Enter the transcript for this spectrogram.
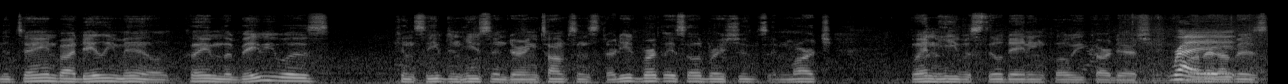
detained by Daily Mail claim the baby was conceived in Houston during Thompson's 30th birthday celebrations in March when he was still dating Khloe Kardashian, Right. mother of his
